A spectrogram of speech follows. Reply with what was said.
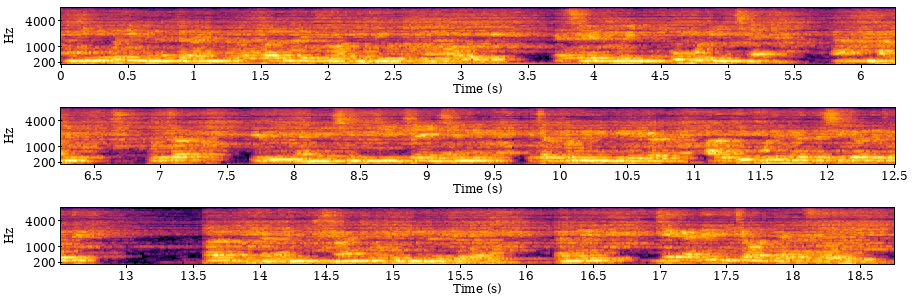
आणि तिने पण मेहनत करावी. मला त्याचा फळमध्ये म्हणजे सर्वात मोठी गोष्ट मला आवडली. त्या सिलेक्ट होईल खूप मोठी इच्छा आहे. बाकी पुढचा आणि एशियन तिची इच्छा आहे एशियन त्याच्यात पण तिने हे कर आता ती पुढे मिळत कशी करेल त्याच्यावरती सरांची खूप मिळत केली त्यामुळे जे काय ते तिच्यावरती आहे कसं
